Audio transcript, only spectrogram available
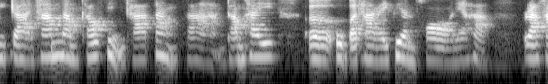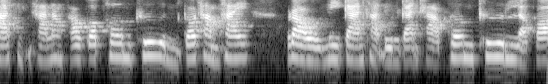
มีการห้ามนำเข้าสินค้าต่างๆทำให้เอ่ออุปทานไม่เพียงพอเนี่ยค่ะ ราคาสินค้านำเข้าก็เพิ่มขึ้น ก็ทำให้เรามีการขาดดุลการค้าเพิ่มขึ้น แล้วก็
